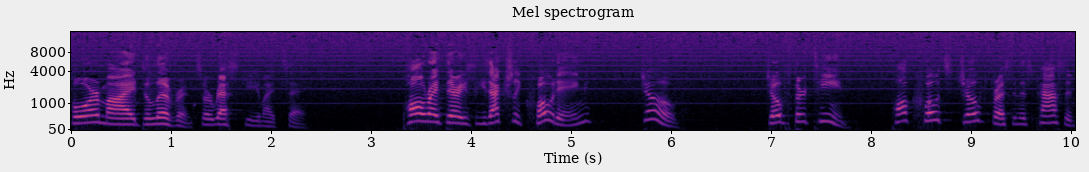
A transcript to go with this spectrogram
for my deliverance or rescue, you might say. Paul, right there, he's, he's actually quoting Job. Job 13. Paul quotes Job for us in this passage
